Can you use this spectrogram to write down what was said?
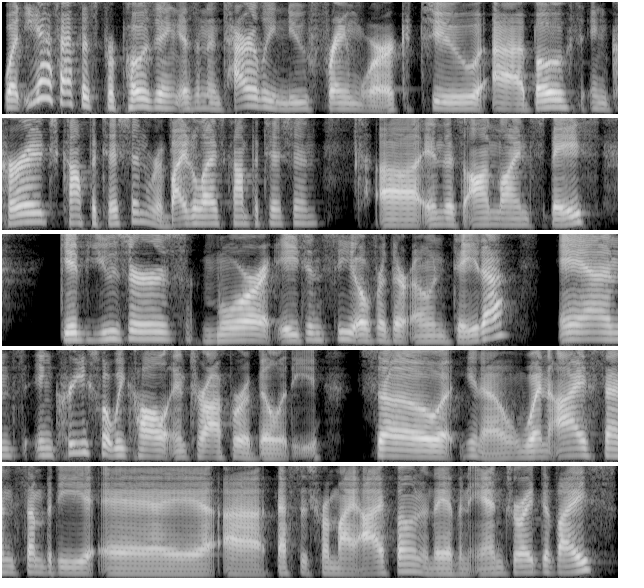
what EFF is proposing is an entirely new framework to uh, both encourage competition, revitalize competition uh, in this online space, give users more agency over their own data, and increase what we call interoperability. So, you know, when I send somebody a, a, message from my iPhone and they have an Android device,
